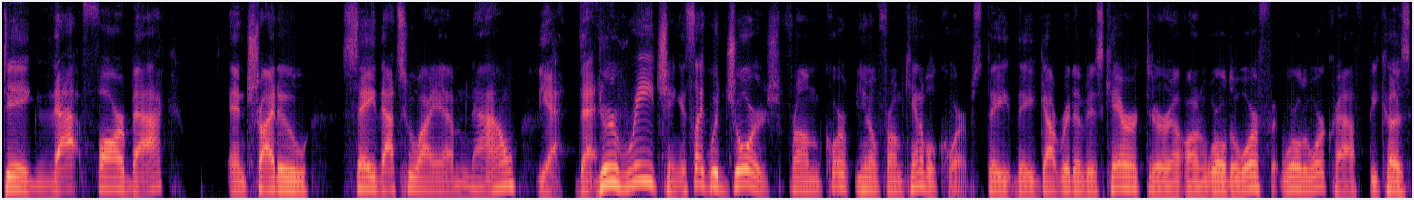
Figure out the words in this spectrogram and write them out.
dig that far back and try to say that's who i am now yeah. That. you're reaching. It's like with George from Corp, you know, from Cannibal Corpse. They they got rid of his character on World of War World of Warcraft because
